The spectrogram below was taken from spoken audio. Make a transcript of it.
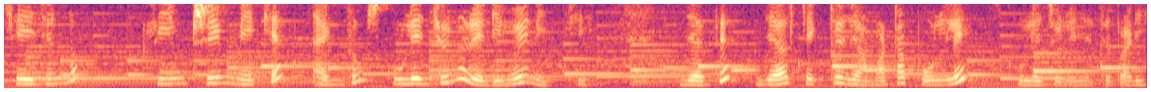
সেই জন্য ক্রিম ট্রিম মেখে একদম স্কুলের জন্য রেডি হয়ে নিচ্ছি যাতে জাস্ট একটু জামাটা পরলে স্কুলে চলে যেতে পারি।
